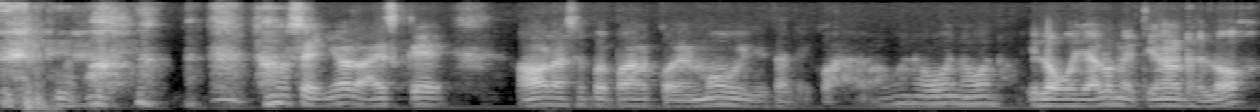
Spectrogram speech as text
no, señora, es que ahora se puede pagar con el móvil y tal y cual. Bueno, bueno, bueno. Y luego ya lo metí en el reloj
